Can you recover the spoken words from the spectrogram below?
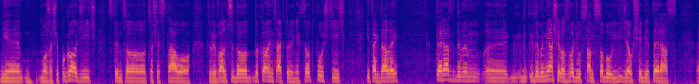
nie, może się pogodzić z tym, co, co się stało, który walczy do, do końca, który nie chce odpuścić i tak dalej. Teraz, gdybym, e, gdybym ja się rozwodził sam z sobą i widział siebie teraz e,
